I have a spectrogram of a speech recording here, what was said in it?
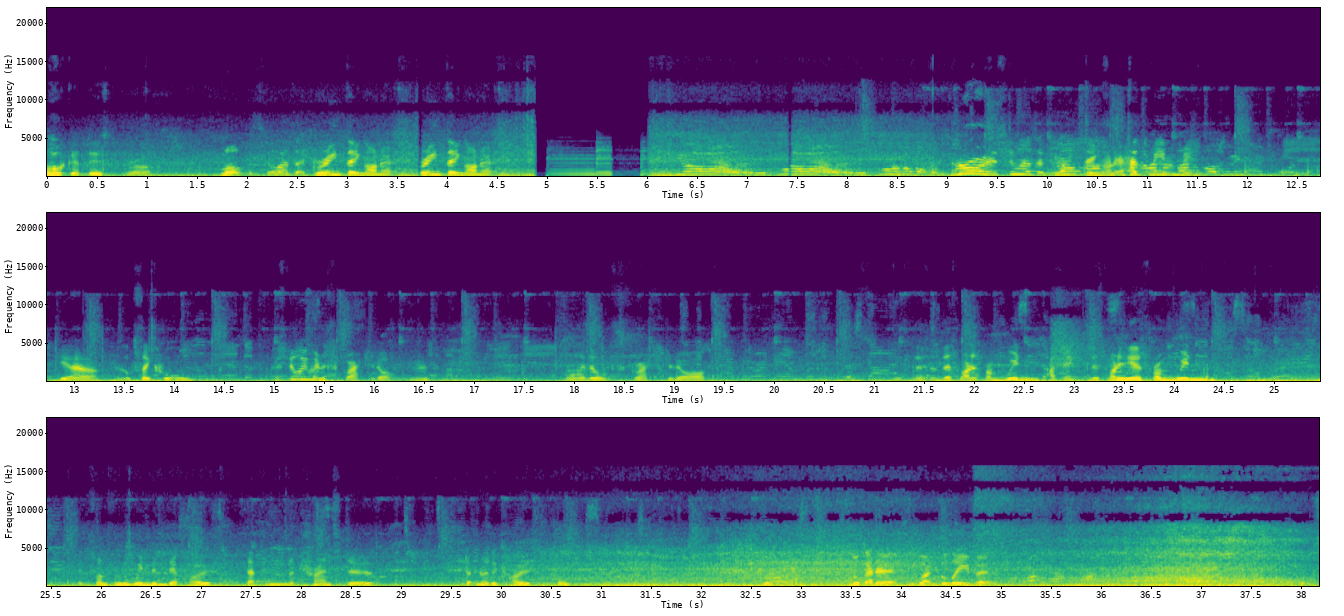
Look at this, bro. Look, it still has that green thing on it. Green thing on it. Bro, it still has a green thing on it. It hasn't even been... Yeah, it looks like cool. They still even scratch it off, man. Only they'll scratched it off. This is this one is from Wind. I think this one here is from Wind. This one's from the Wyndham Depot. That's from the Transdev. Don't know the code. Look at it. You won't believe it.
